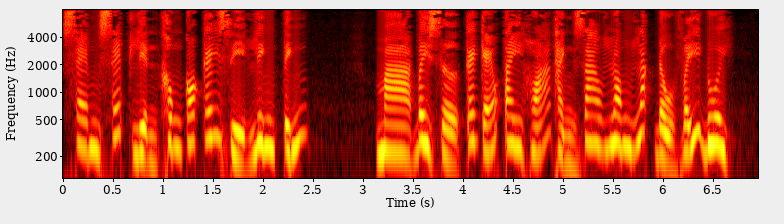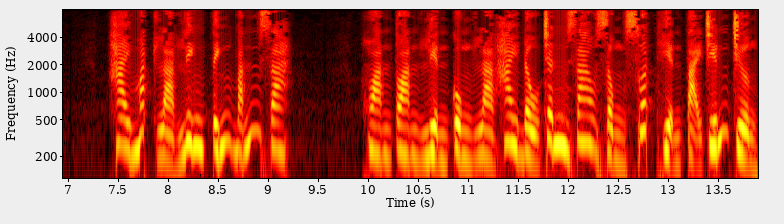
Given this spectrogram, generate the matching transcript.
xem xét liền không có cái gì linh tính, mà bây giờ cái kéo tay hóa thành dao long lắc đầu vấy đuôi, hai mắt là linh tính bắn ra, hoàn toàn liền cùng là hai đầu chân dao rồng xuất hiện tại chiến trường,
